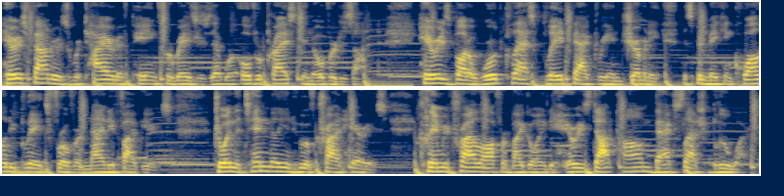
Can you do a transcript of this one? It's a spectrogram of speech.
Harry's founders were tired of paying for razors that were overpriced and overdesigned. Harry's bought a world class blade factory in Germany that's been making quality blades for over 95 years. Join the 10 million who have tried Harry's. Claim your trial offer by going to harrys.com backslash bluewire.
